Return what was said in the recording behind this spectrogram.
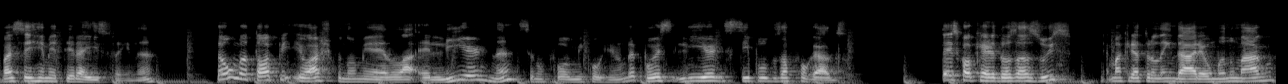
Vai ser remeter a isso aí, né? Então, o meu top, eu acho que o nome é, La... é Lear, né? Se não for me corrigindo depois. Lear, discípulo dos afogados. Três qualquer dos azuis. É uma criatura lendária, humano mago.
